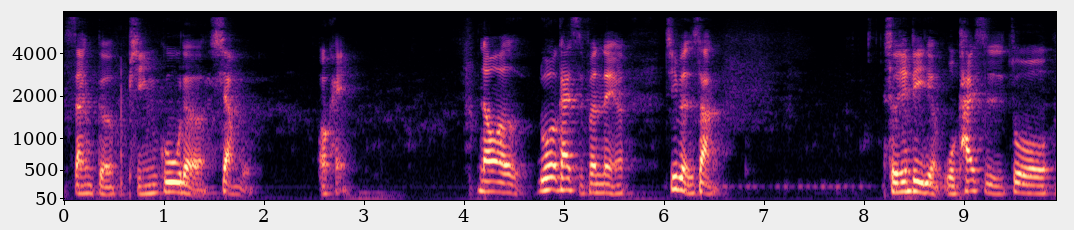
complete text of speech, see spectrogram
三个评估的项目，OK。那么如何开始分类呢？基本上。首先第一点，我开始做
